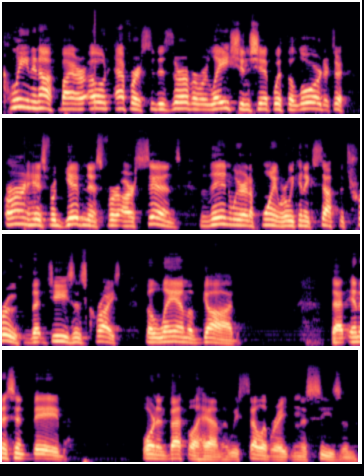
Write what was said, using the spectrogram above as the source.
clean enough by our own efforts to deserve a relationship with the Lord or to earn His forgiveness for our sins, then we're at a point where we can accept the truth that Jesus Christ, the Lamb of God, that innocent babe born in Bethlehem who we celebrate in this season,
